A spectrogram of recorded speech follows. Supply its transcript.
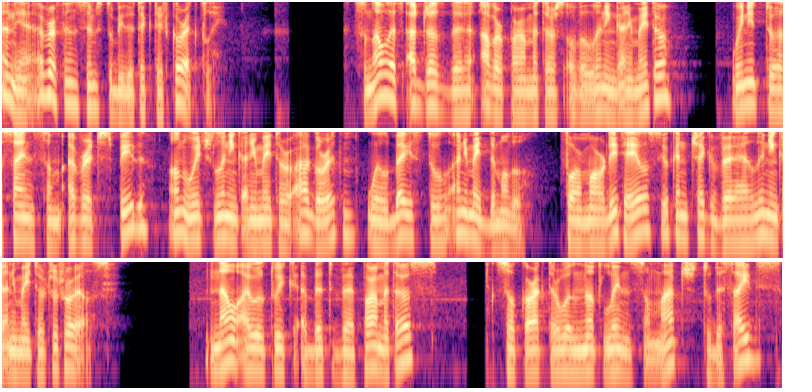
And yeah, everything seems to be detected correctly. So now let's adjust the other parameters of a leaning animator. We need to assign some average speed on which leaning animator algorithm will base to animate the model. For more details, you can check the leaning animator tutorials. Now I will tweak a bit the parameters, so character will not lean so much to the sides,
